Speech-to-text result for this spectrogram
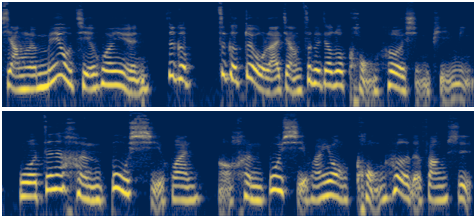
讲了没有结婚缘，这个这个对我来讲，这个叫做恐吓型批命，我真的很不喜欢哦，很不喜欢用恐吓的方式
